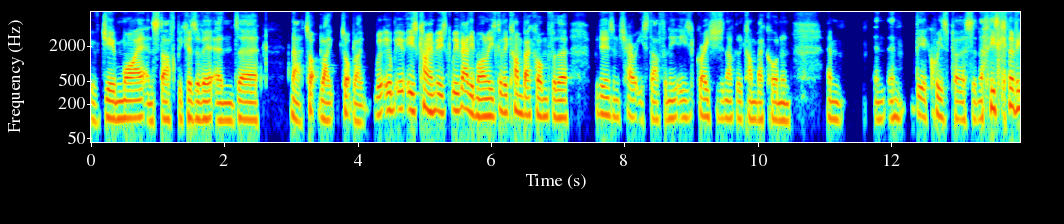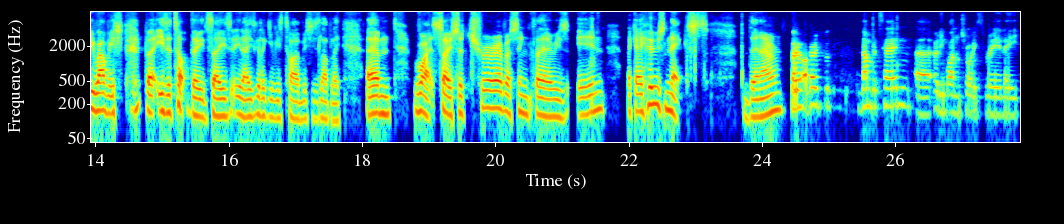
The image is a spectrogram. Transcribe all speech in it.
with Jim White and stuff because of it, and uh, nah, top bloke, top bloke. He's coming. He's, we've had him on. He's going to come back on for the. We're doing some charity stuff, and he, he's gracious enough to come back on and and and, and be a quiz person. he's going to be rubbish, but he's a top dude, so he's you know he's going to give his time, which is lovely. Um, right, so so Trevor Sinclair is in. Okay, who's next? Then Arun. So I'll go for number ten. Uh, only one choice really.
